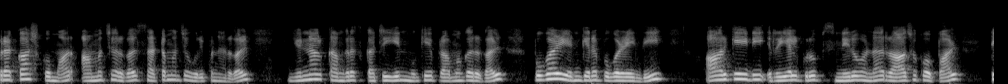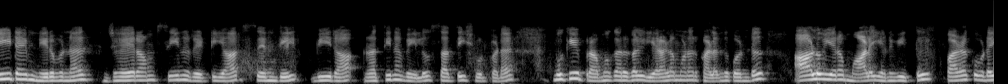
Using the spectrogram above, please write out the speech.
பிரகாஷ் குமார் அமைச்சர்கள் சட்டமன்ற உறுப்பினர்கள் என்ஆர் காங்கிரஸ் கட்சியின் முக்கிய பிரமுகர்கள் புகழ் என்கிற புகழேந்தி ஆர்கேடி ரியல் குரூப்ஸ் நிறுவனர் ராஜகோபால் டீ டைம் நிறுவனர் ஜெயராம் சீனு ரெட்டியார் செந்தில் வீரா ரத்தினவேலு சதீஷ் உட்பட முக்கிய பிரமுகர்கள் ஏராளமானோர் கலந்து கொண்டு ஆளுயர மாலை அணிவித்து பழக்குடை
